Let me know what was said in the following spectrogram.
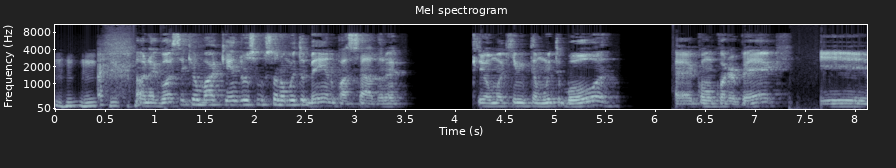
o negócio é que o Mark Andrews funcionou muito bem ano passado, né? Criou uma química muito boa é, como quarterback e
